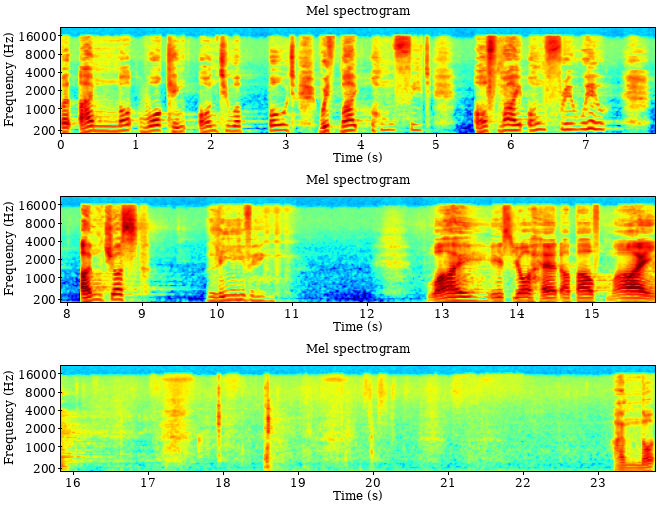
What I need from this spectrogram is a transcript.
but I'm not walking onto a boat with my own feet of my own free will. I'm just leaving. Why is your head above mine? I'm not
